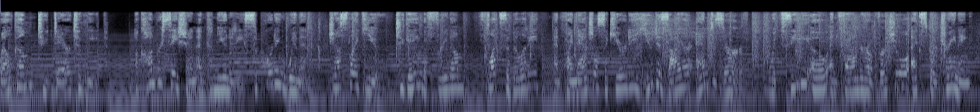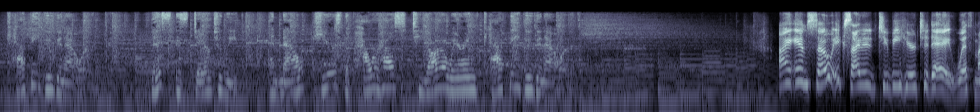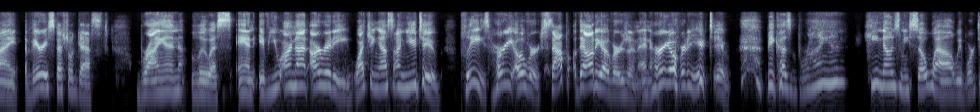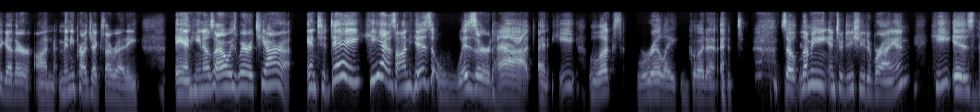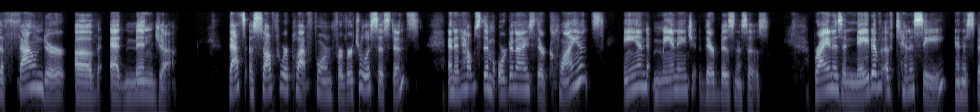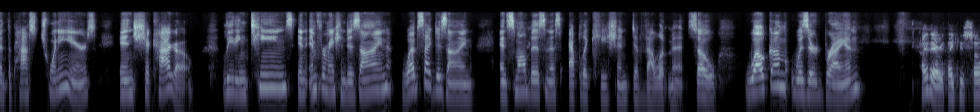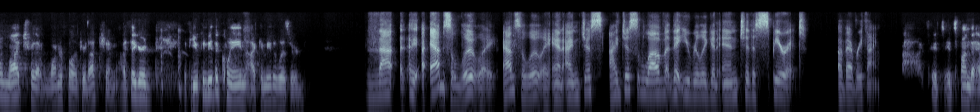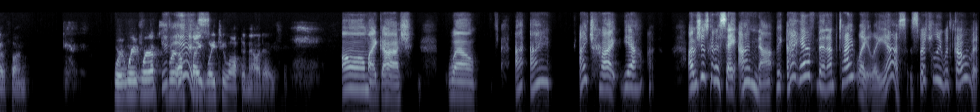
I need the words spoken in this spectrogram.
Welcome to Dare to Leap, a conversation and community supporting women just like you to gain the freedom, flexibility, and financial security you desire and deserve with CEO and founder of Virtual Expert Training, Kathy Goughenour. This is Dare to Leap. And now, here's the powerhouse tiara wearing Kathy Goughenour. I am so excited to be here today with my very special guest, Brian Lewis. And if you are not already watching us on YouTube, please hurry over, stop the audio version and hurry over to YouTube because Brian, he knows me so well. We've worked together on many projects already, and he knows I always wear a tiara. And today he has on his wizard hat and he looks really good in it. So let me introduce you to Brian. He is the founder of Adminja. That's a software platform for virtual assistants, and it helps them organize their clients and manage their businesses. Brian is a native of Tennessee and has spent the past 20 years in Chicago, leading teams in information design, website design, and small business application development. So welcome, Wizard Brian. Hi there. Thank you so much for that wonderful introduction. I figured if you can be the queen, I can be the wizard. That absolutely, absolutely. And I'm just, I just love that you really get into the spirit of everything. It's it's fun to have fun. We're we're we're up it we're is. uptight way too often nowadays. Oh my gosh. Well, I I I try. Yeah. I was just going to say I'm not, but I have been uptight lately. Yes, especially with COVID.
